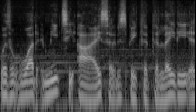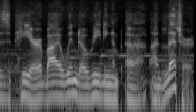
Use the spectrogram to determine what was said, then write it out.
with what meets the eye, so to speak, that the lady is here by a window reading a, a letter.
